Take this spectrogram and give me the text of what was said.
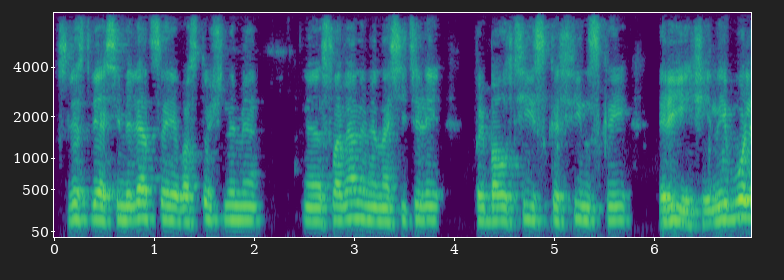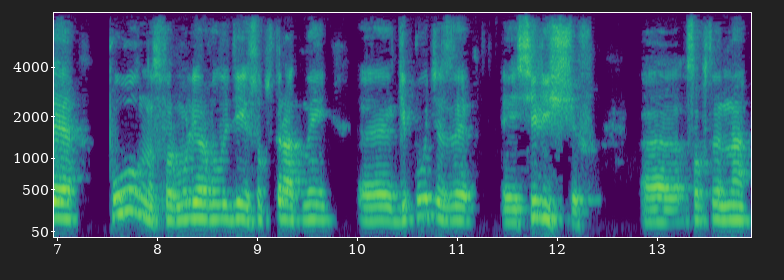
вследствие ассимиляции восточными э, славянами носителей прибалтийско-финской речи. И наиболее полно сформулировал идею субстратной э, гипотезы э, Селищев, э, собственно,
